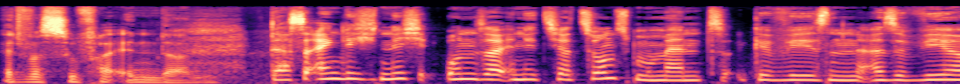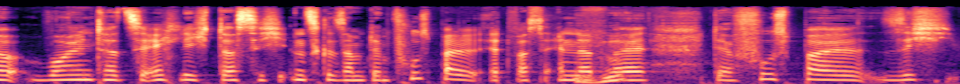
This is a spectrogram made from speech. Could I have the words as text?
etwas zu verändern. Das ist eigentlich nicht unser Initiationsmoment gewesen. Also wir wollen tatsächlich, dass sich insgesamt im Fußball etwas ändert, mhm. weil der Fußball sich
